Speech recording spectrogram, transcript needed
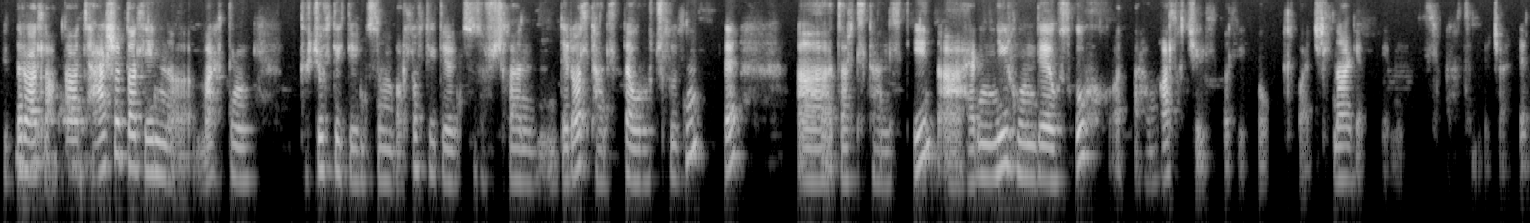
Бид нар бол одоо цаашид бол энэ маркетинг төвчүүлтийг дэмжсэн, борлуулалтыг дэмжсэн сурчлагын дээр бол таналтаа өргөжлүүлнэ, тийм а зардал таналт ийн харин нэр хүндээ өсгөх одоо хамгаалах чиглэл бол өгөх ажиллана гэдэг юм гарсан байж байгаа тийм.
